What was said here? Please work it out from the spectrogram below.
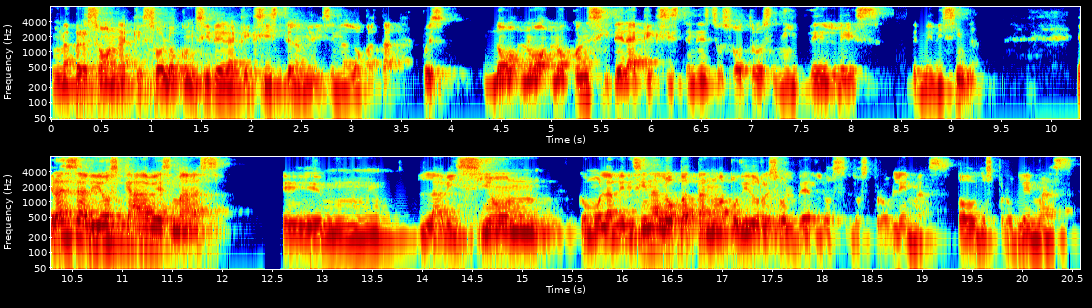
una persona que solo considera que existe la medicina alópata, pues no, no, no considera que existen estos otros niveles de medicina. Gracias a Dios, cada vez más Em, la visión, como la medicina alópata no ha podido resolver los, los problemas, todos los problemas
